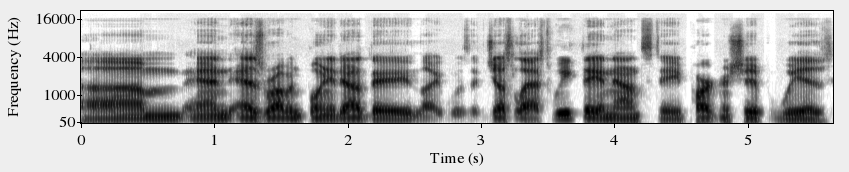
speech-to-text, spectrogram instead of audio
Um, and as Robin pointed out, they like was it just last week they announced a partnership with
